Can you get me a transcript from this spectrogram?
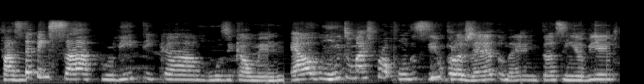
Fazer pensar política musicalmente. É algo muito mais profundo, sim, o projeto, né? Então, assim, eu vi,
